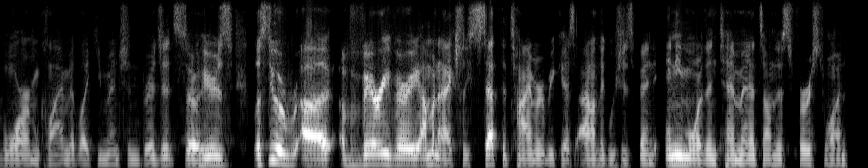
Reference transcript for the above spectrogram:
warm climate like you mentioned, Bridget. So here's let's do a, uh, a very very. I'm gonna actually set the timer because I don't think we should spend any more than 10 minutes on this first one,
